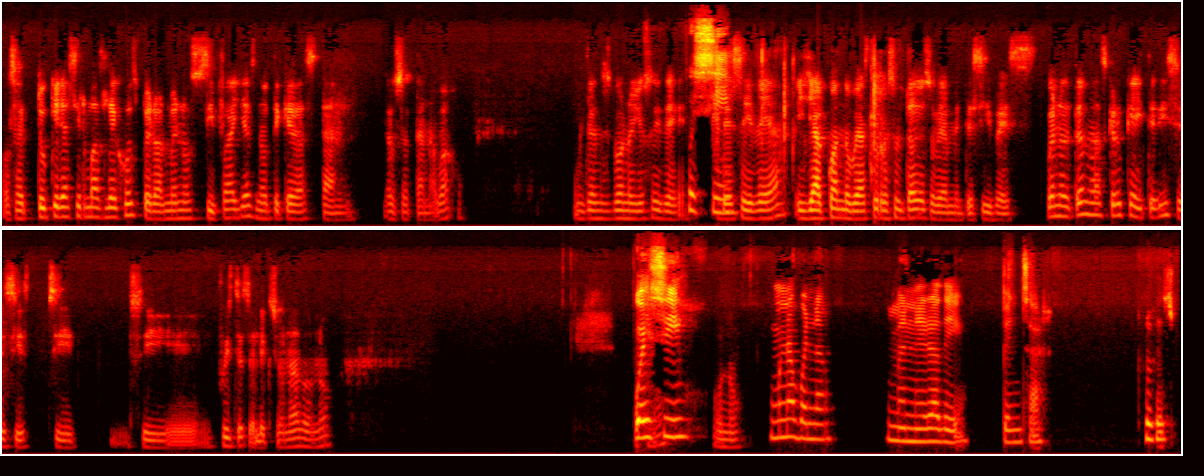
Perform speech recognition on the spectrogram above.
O sea, tú quieres ir más lejos, pero al menos si fallas no te quedas tan, o sea, tan abajo. Entonces, bueno, yo soy de, pues de esa idea y ya cuando veas tus resultados, obviamente si ves, bueno, de todas maneras creo que ahí te dice si, si, si fuiste seleccionado o no. Pues sí. ¿O no? Una buena manera de pensar. Creo que es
